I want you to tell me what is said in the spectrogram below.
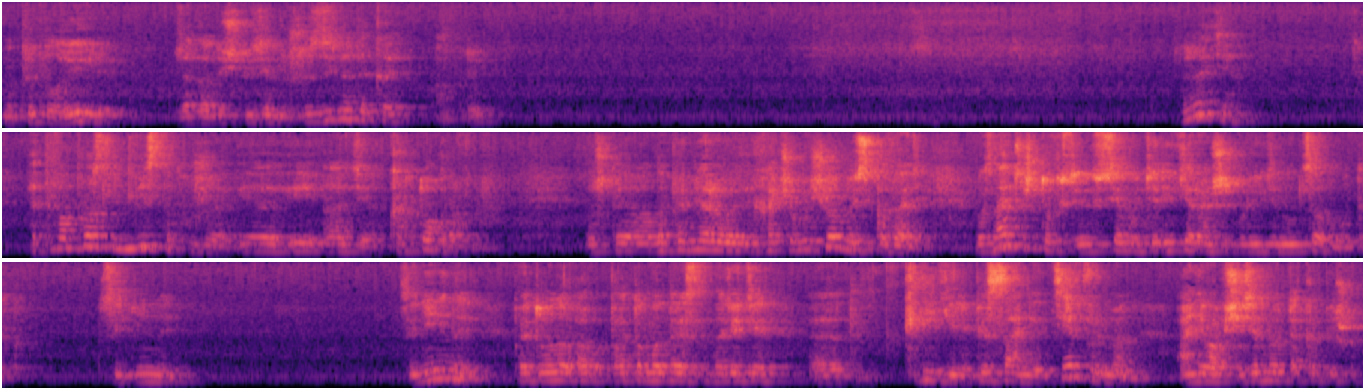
мы приплыли в загадочную землю. Что за земля такая? Англия. Понимаете? Это вопрос лингвистов уже и, и этих картографов. Потому что, например, хочу еще одну сказать. Вы знаете, что все, материки раньше были единым целым, вот так, соединены. Соединены. Поэтому, ну, поэтому если найдете э, книги или писания тех времен, они вообще землю так и пишут.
